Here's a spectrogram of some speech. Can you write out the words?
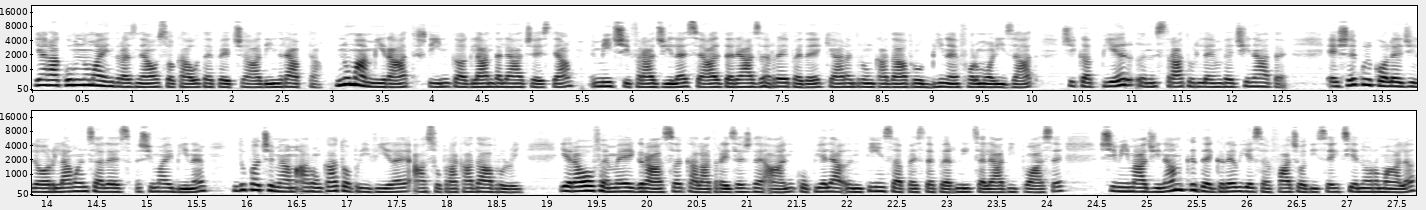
iar acum nu mai îndrăzneau să o caute pe cea din dreapta. Nu m-am mirat știind că glandele acestea, mici și fragile, se alterează repede chiar într-un cadavru bine formalizat și că pierd în straturile învecinate. Eșecul colegilor l-am înțeles și mai bine după ce mi-am aruncat o privire asupra cadavrului. Era o femeie grasă ca la 30 de ani, cu pielea întinsă peste pernițele adipoase și mi imaginam cât de greu e să faci o disecție normală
